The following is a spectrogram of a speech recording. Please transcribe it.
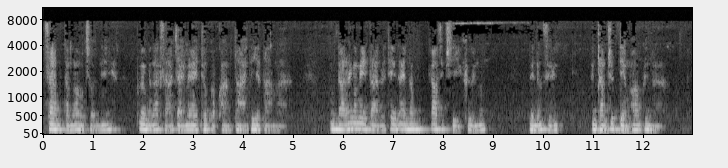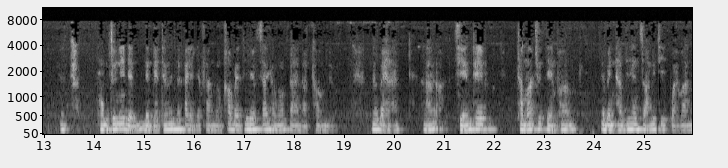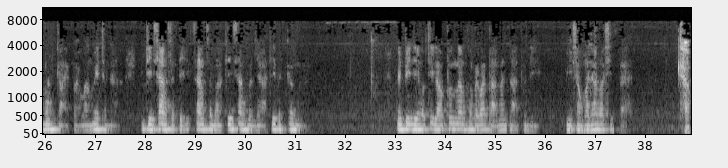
สร้างธรรมโอสถนี้ เพื่อมารักษาใจไม่ให้ทุกข์กับความตายที่จะตามมาหลวงตาท่านก็เมตตาไปเทศน์ให้ตั้งเก้าสิบสี่คืนเป็นหนังสือ เป็นทำชุดเตรียมพร้อมขึ้นมาทำชุดนี้เด็ดเด็ดเด็ดทั้งนั้นถ้าใครอยากจะฟังลองเข้าไปที่เว็บไซต์ของหลวงตา .com ดูแล้วไปหาหาเสียงเทปธรรมะชุดเตรียมพร้อม จะเป็นธรรมที่ท่านสอนวิธีปล่อยวางร่างกาย ปล่อยวางเวทนา วิธีสร้างสติสร้างสมาธิสร้างปัญญาที่เป็นเครื่องมือ เป็นปีเดียวกับที่เราเพิ่งเริ่มเข้าไปวัดป่ามั่นตาพอดีปีสองพันห้าร้อยสิบแปดครับ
